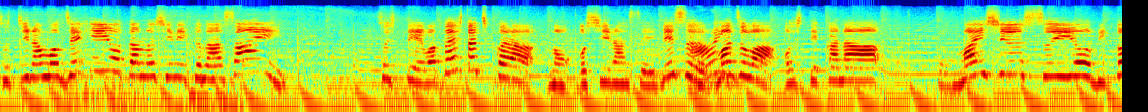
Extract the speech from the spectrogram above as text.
そちらもぜひお楽しみください。そして私たちからのお知らせです。はいまずは押してから、毎週水曜日と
